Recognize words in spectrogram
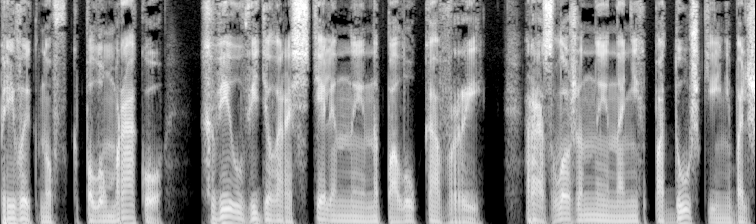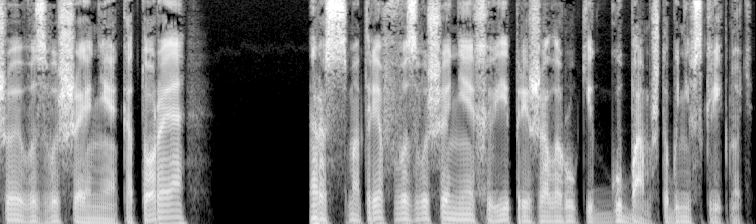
Привыкнув к полумраку, Хви увидела расстеленные на полу ковры, разложенные на них подушки и небольшое возвышение, которое, рассмотрев возвышение, Хви прижала руки к губам, чтобы не вскрикнуть.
